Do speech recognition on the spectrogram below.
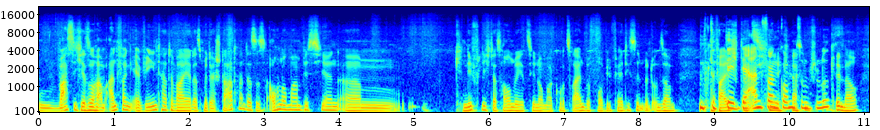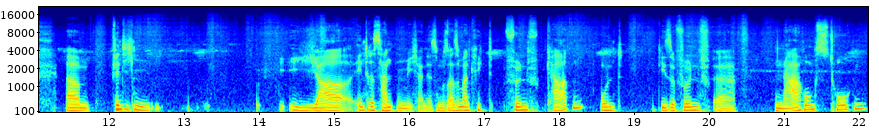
Was ich jetzt noch am Anfang erwähnt hatte, war ja das mit der Starthand. Das ist auch noch mal ein bisschen ähm, knifflig. Das hauen wir jetzt hier noch mal kurz rein, bevor wir fertig sind mit unserem Der, der Anfang kommt zum Schluss. Genau. Ähm, Finde ich einen ja, interessanten Mechanismus. Also man kriegt fünf Karten und diese fünf äh, Nahrungstoken,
